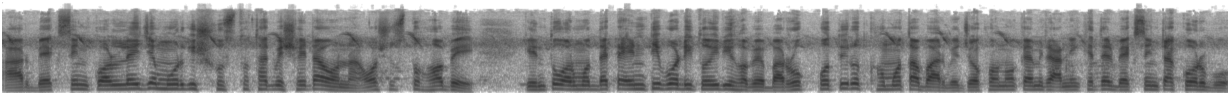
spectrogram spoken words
আর ভ্যাকসিন করলেই যে মুরগি সুস্থ থাকবে সেটাও না অসুস্থ হবে। কিন্তু ওর মধ্যে একটা অ্যান্টিবডি তৈরি হবে বা রোগ প্রতিরোধ ক্ষমতা বাড়বে। যখন ওকে আমি রানীক্ষেতের ভ্যাকসিনটা করব।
